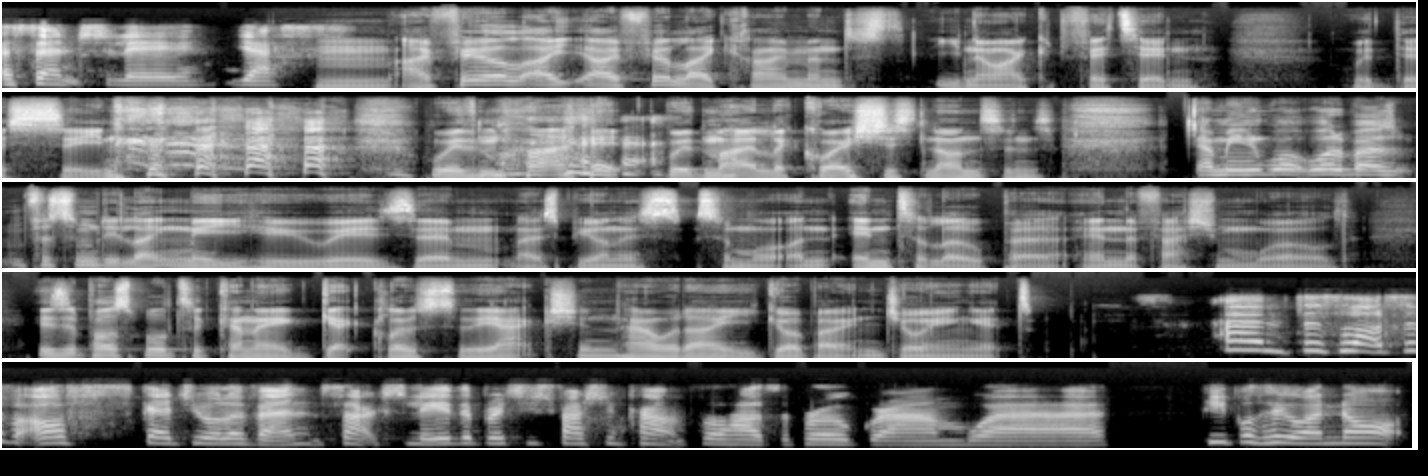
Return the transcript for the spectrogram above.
Essentially, yes. Mm, I feel I, I feel like I'm and you know I could fit in with this scene with my with my loquacious nonsense. I mean, what what about for somebody like me who is, um, let's be honest, somewhat an interloper in the fashion world? Is it possible to kind of get close to the action? How would I go about enjoying it? Um, there's lots of off-schedule events. Actually, the British Fashion Council has a program where people who are not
